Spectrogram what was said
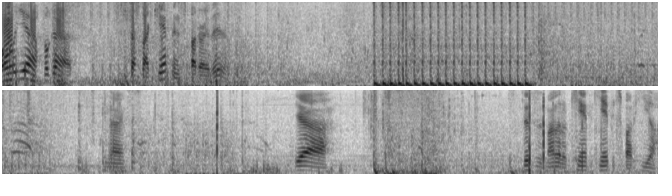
Oh yeah, I forgot. That's my camping spot right there. Nice. Yeah. This is my little camp camping spot here.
